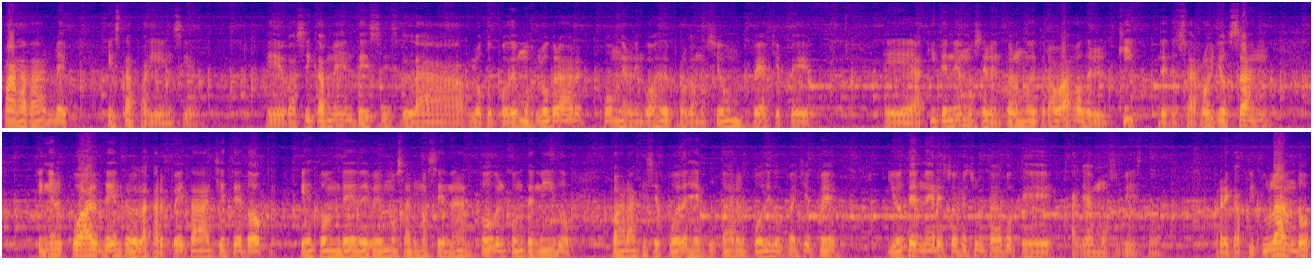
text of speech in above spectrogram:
para darle esta apariencia. Eh, básicamente eso es lo que podemos lograr con el lenguaje de programación PHP eh, aquí tenemos el entorno de trabajo del kit de desarrollo SAN en el cual dentro de la carpeta htdoc es donde debemos almacenar todo el contenido para que se pueda ejecutar el código PHP y obtener estos resultados que hayamos visto recapitulando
